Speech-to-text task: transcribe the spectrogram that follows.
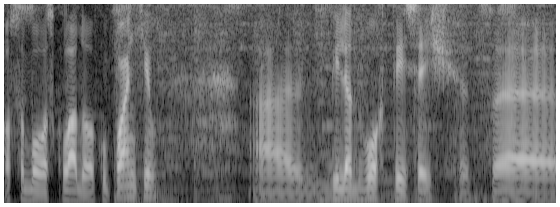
особового складу окупантів. Біля двох тисяч це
